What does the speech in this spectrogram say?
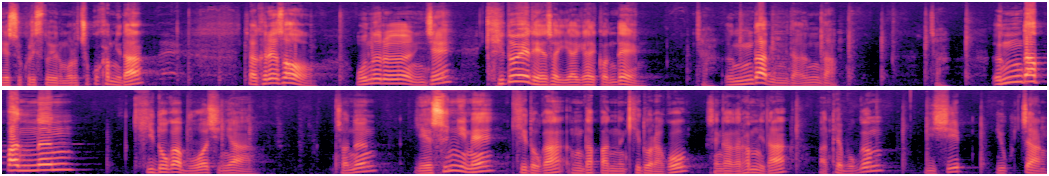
예수 그리스도 이름으로 축복합니다. 자, 그래서 오늘은 이제 기도에 대해서 이야기할 건데 자, 응답입니다. 응답. 자, 응답받는 기도가 무엇이냐? 저는 예수님의 기도가 응답받는 기도라고 생각을 합니다. 마태복음 26장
